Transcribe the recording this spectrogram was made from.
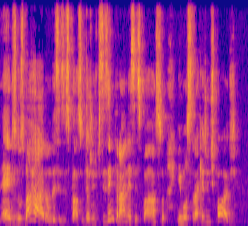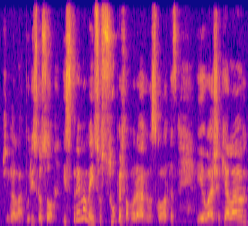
É, eles nos barraram desses espaços. Então a gente precisa entrar nesse espaço e mostrar que a gente pode chegar lá. Por isso que eu sou extremamente, sou super favorável às cotas. E eu acho que ela.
